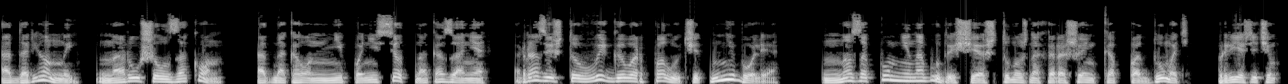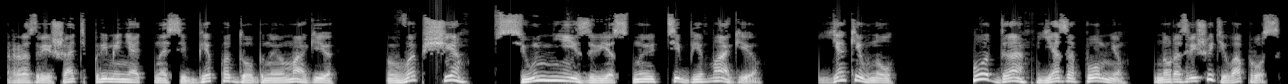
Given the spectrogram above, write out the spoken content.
одаренный нарушил закон, однако он не понесет наказания, разве что выговор получит, не более. Но запомни на будущее, что нужно хорошенько подумать, прежде чем разрешать применять на себе подобную магию. Вообще, всю неизвестную тебе магию. Я кивнул. О да, я запомню. Но разрешите вопрос.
